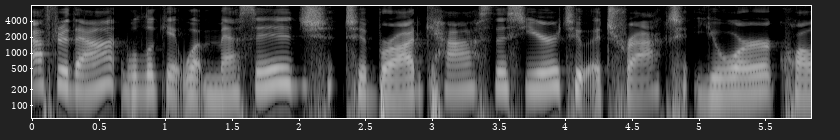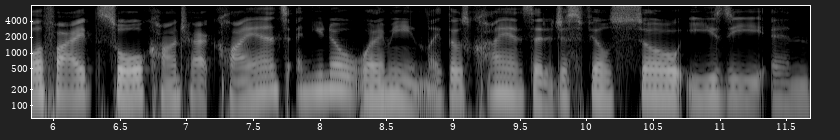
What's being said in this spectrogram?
After that, we'll look at what message to broadcast this year to attract your qualified soul contract clients. And you know what I mean, like those clients that it just feels so easy and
